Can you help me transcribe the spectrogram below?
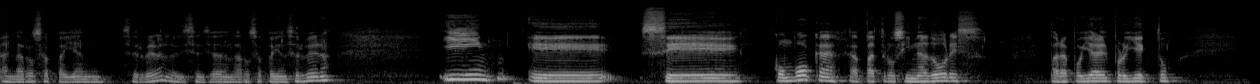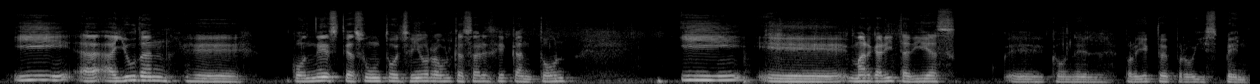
Ana Rosa Payán Cervera, la licenciada Ana Rosa Payán Cervera, y se convoca a patrocinadores para apoyar el proyecto y ayudan eh, con este asunto el señor Raúl Casares G. Cantón y eh, Margarita Díaz eh, con el proyecto de Proispen.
